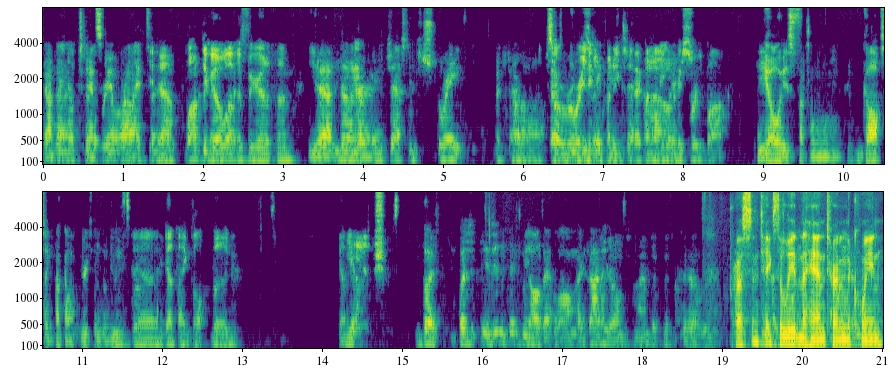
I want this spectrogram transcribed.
gotten a chance to go out. Yeah. We'll have to go. We'll have to figure out a time. Yeah, No, no, sure. it's just it's straight. Uh, So Rory's take putting the check check on on the the first block. He always fucking golfs like fucking like three times a week. Bro. Yeah, you got that golf bug. Got the Yeah. itch. But but it didn't take me all that long. I got here on time, but just barely. Preston takes the lead in the hand, turning the queen.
